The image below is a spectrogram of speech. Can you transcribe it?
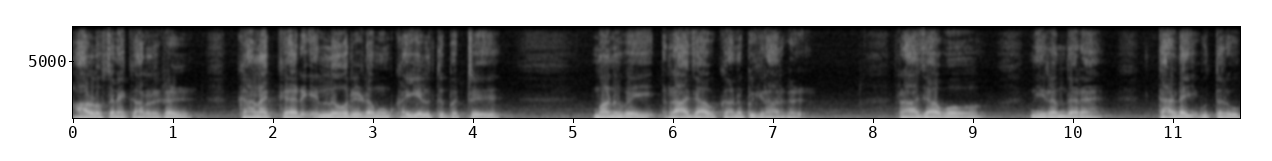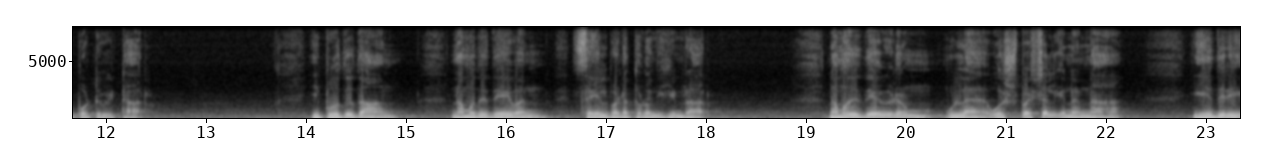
ஆலோசனைக்காரர்கள் கணக்கர் எல்லோரிடமும் கையெழுத்து பெற்று மனுவை ராஜாவுக்கு அனுப்புகிறார்கள். ராஜாவோ நிரந்தர தடை உத்தரவு போட்டுவிட்டார். இப்போதுதான் நமது தேவன் செயல்படத் தொடங்குகின்றார். நமது தேவிடம் உள்ள ஒரு ஸ்பெஷல் என்னென்னா எதிரி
